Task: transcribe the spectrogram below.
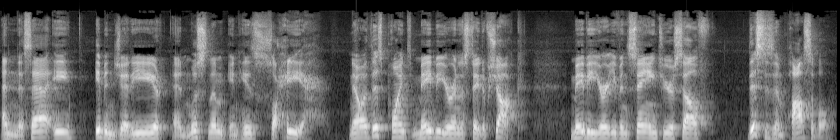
An-Nasa'i, Ibn Jarir, and Muslim in his Sahih. Now at this point, maybe you're in a state of shock. Maybe you're even saying to yourself, this is impossible.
